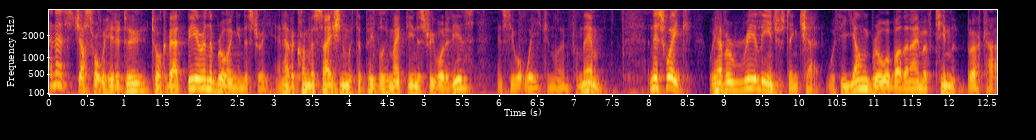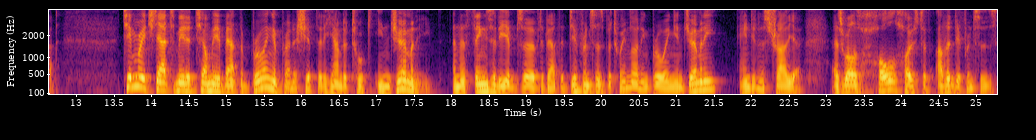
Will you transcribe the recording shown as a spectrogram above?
And that's just what we're here to do talk about beer and the brewing industry and have a conversation with the people who make the industry what it is and see what we can learn from them. And this week, we have a really interesting chat with a young brewer by the name of Tim Burkardt. Tim reached out to me to tell me about the brewing apprenticeship that he undertook in Germany and the things that he observed about the differences between learning brewing in Germany and in Australia, as well as a whole host of other differences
